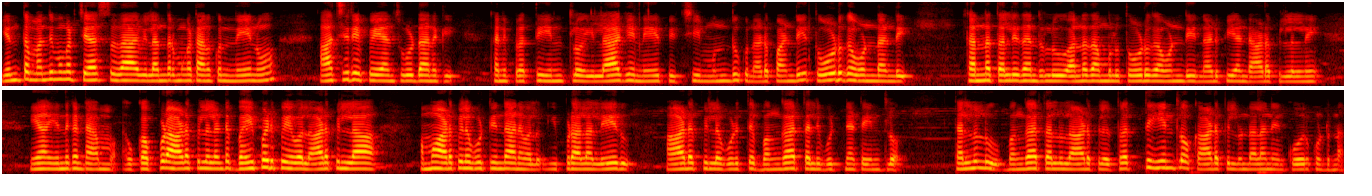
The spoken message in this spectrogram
ఎంతమంది ముంగట చేస్తుందా వీళ్ళందరి ముంగట అనుకుని నేను ఆశ్చర్యపోయాను చూడడానికి. కానీ ప్రతి ఇంట్లో ఇలాగే నేర్పించి ముందుకు నడపండి తోడుగా ఉండండి. కన్న తల్లిదండ్రులు అన్నదమ్ములు తోడుగా ఉండి నడిపియండి ఆడపిల్లల్ని. ఎందుకంటే అమ్మ- ఒకప్పుడు ఆడపిల్లలు అంటే భయపడిపోయేవాళ్ళు. ఆడపిల్ల అమ్మ ఆడపిల్ల పుట్టిందా అనేవాళ్ళు. ఇప్పుడు అలా లేదు. ఆడపిల్ల పుడితే బంగారు తల్లి పుట్టినట్టే ఇంట్లో. తల్లులు బంగారు తల్లులు ఆడపిల్లలు ప్రతి ఇంట్లో ఒక ఆడపిల్ల ఉండాలని నేను కోరుకుంటున్నా.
